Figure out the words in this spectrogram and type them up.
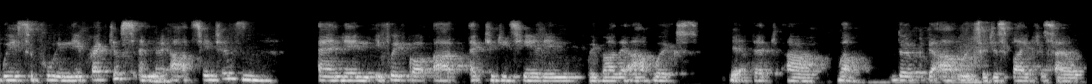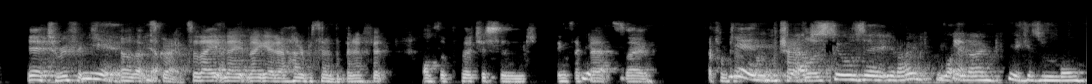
we're supporting their practice and the art centres. Mm. And then if we've got art activities here, then we buy their artworks. Yeah. That are well, the, the artworks are displayed for sale. Yeah, terrific. Yeah, Oh, that's yeah. great. So they, Yeah. they, they get 100% of the benefit of the purchase and things like Yeah. that. So from, yeah, from skills there, you know, like, Yeah. you know, yeah, gives them more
